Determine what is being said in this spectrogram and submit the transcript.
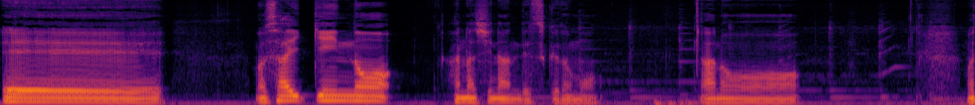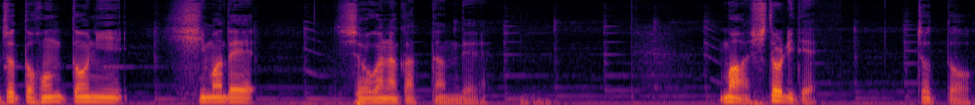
えー、まあ、最近の話なんですけども、あのー、まあ、ちょっと本当に暇でしょうがなかったんで、まあ一人で、ちょっと、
